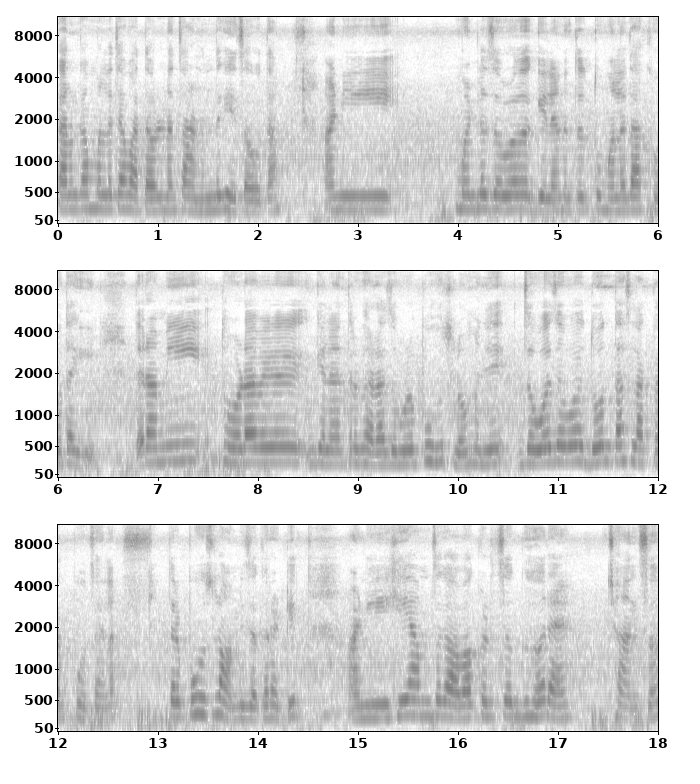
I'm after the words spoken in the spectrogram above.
कारण का मला त्या वातावरणाचा आनंद घ्यायचा होता. आणि म्हटलं जवळ गेल्यानंतर तुम्हाला दाखवता येईल. तर आम्ही थोडा वेळ गेल्यानंतर घराजवळ पोहोचलो. म्हणजे जवळजवळ दोन तास लागतात पोहोचायला. तर पोहोचलो आम्ही जकराटीत. आणि हे आमचं गावाकडचं घर आहे छानसं.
